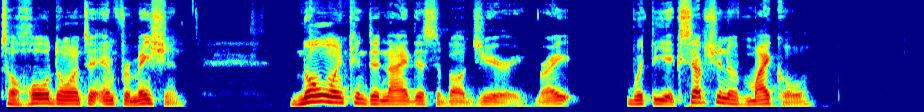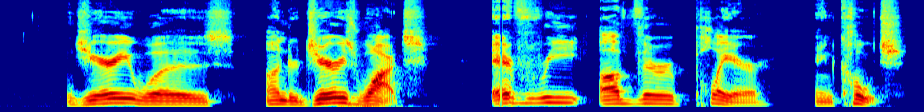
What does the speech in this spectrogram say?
to hold on to information. No one can deny this about Jerry, right? With the exception of Michael, Jerry was under Jerry's watch. Every other player and coach,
